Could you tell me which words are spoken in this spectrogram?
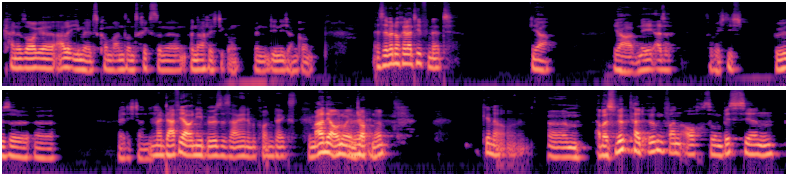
keine Sorge, alle E-Mails kommen an, sonst kriegst du eine Benachrichtigung, wenn die nicht ankommen. Das ist aber noch relativ nett. Ja. Ja, nee, also so richtig böse äh, werde ich dann nicht. Man darf ja auch nie böse sein in dem Kontext. Wir machen ja auch nur den Äh, Job, ne? Genau. Ähm, aber es wirkt halt irgendwann auch so ein bisschen,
